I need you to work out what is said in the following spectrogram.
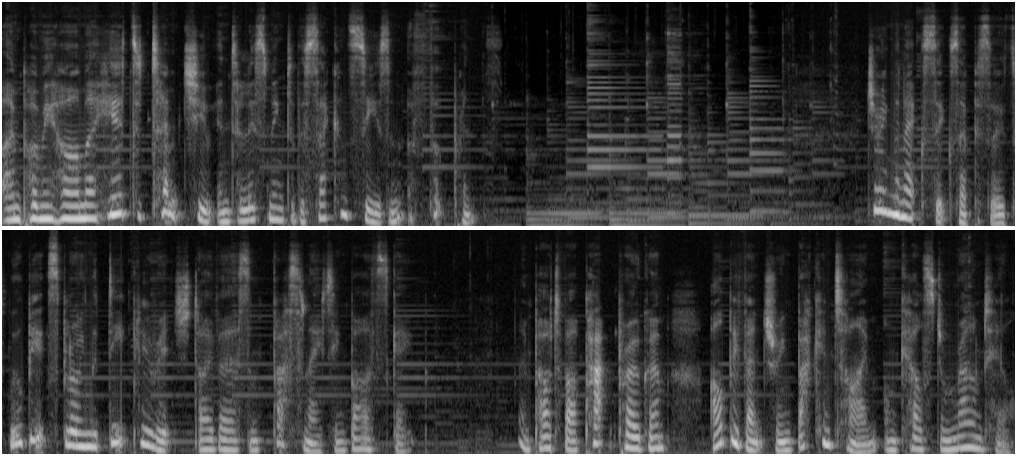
I'm Pommy Harmer, here to tempt you into listening to the second season of Footprints. During the next six episodes, we'll be exploring the deeply rich, diverse, and fascinating Bathscape. In part of our pack programme, I'll be venturing back in time on Kelston Roundhill.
